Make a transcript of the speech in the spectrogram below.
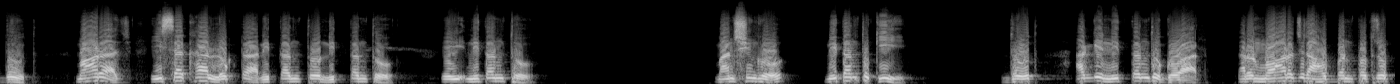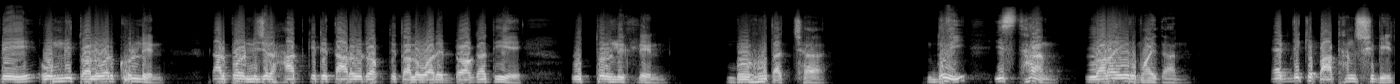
দূত, মহারাজ ঈশা খা লোকটা নিতান্ত নিতান্ত, এই নিতান্ত। মানসিংহ, নিতান্ত কি? দূত, আগে নিতান্ত গোয়ার, কারণ মহারাজের আহ্বানপত্র পেয়ে অমনি তলোয়ার খুললেন, তারপর নিজের হাত কেটে তার ওই রক্তে তলোয়ারের ডগা দিয়ে উত্তর লিখলেন, বহুত আচ্ছা। দুই, স্থান, লড়াইয়ের ময়দান। একদিকে পাঠান শিবির,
